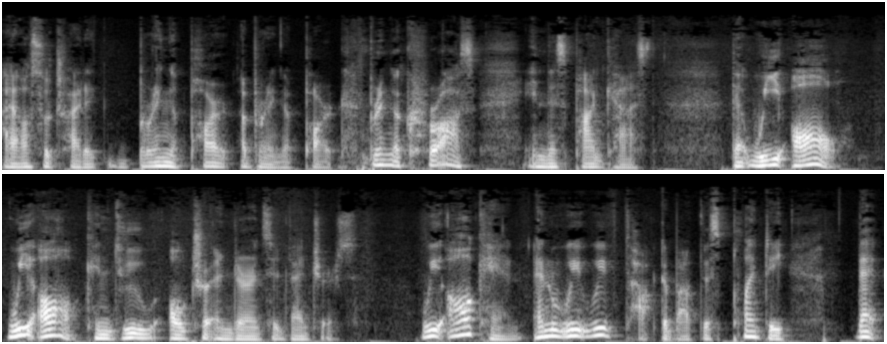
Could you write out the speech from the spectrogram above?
I also try to bring apart, uh, bring apart, bring across in this podcast that we all, we all can do ultra endurance adventures. We all can. And we, we've talked about this plenty that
